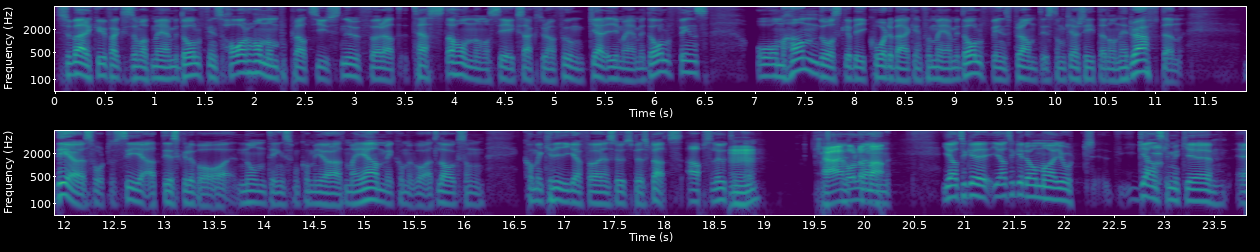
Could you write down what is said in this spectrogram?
så verkar det ju faktiskt som att Miami Dolphins har honom på plats just nu för att testa honom och se exakt hur han funkar i Miami Dolphins. Och om han då ska bli quarterbacken för Miami Dolphins fram tills de kanske hittar någon i draften, det är svårt att se att det skulle vara någonting som kommer göra att Miami kommer vara ett lag som kommer kriga för en slutspelsplats. Absolut Mm. inte. Nej, jag håller Utan med. Jag tycker, jag tycker de har gjort ganska mycket, eh,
